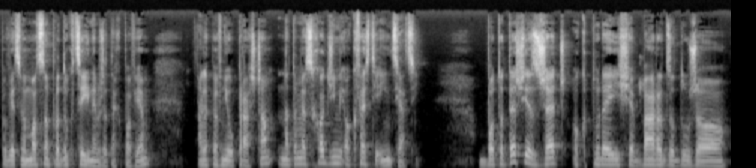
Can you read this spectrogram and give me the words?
powiedzmy, mocno produkcyjnym, że tak powiem, ale pewnie upraszczam. Natomiast chodzi mi o kwestię inicjacji, bo to też jest rzecz, o której się bardzo dużo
